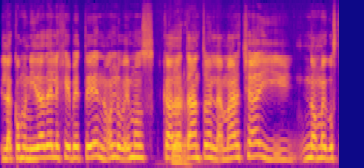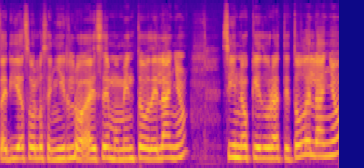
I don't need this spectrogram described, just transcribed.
La comunidad LGBT, ¿no? Lo vemos cada tanto en la marcha y no me gustaría solo ceñirlo a ese momento del año sino que durante todo el año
